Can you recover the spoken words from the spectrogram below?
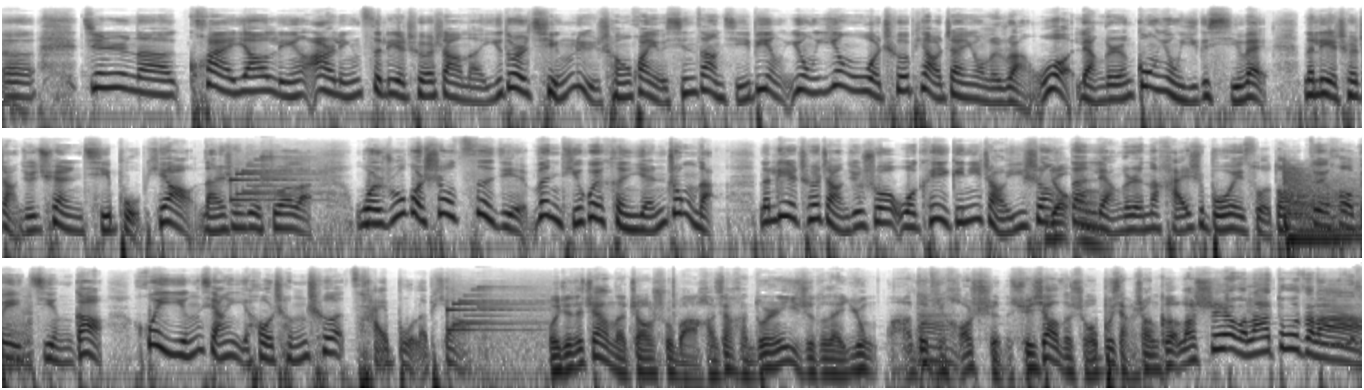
呃，近日呢，快幺零二零次列车上呢，一对情侣称患有心脏疾病，用硬卧车票占用了软卧，两个人共用一个席位。那列车长就劝其补票，男生就说了：“我如果受刺激，问题会很严重的。”那列车长就说：“我可以给你找医生。”但啊两个人呢还是不为所动，最后被警告会影响以后乘车，才补了票。我觉得这样的招数吧，好像很多人一直都在用啊，都挺好使的。学校的时候不想上课，老师我拉肚子啦；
